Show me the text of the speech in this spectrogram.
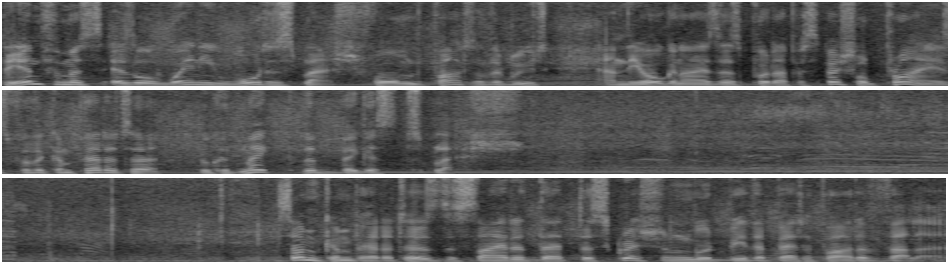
The infamous Ezulwini water splash formed part of the route, and the organizers put up a special prize for the competitor who could make the biggest splash. Some competitors decided that discretion would be the better part of valor.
